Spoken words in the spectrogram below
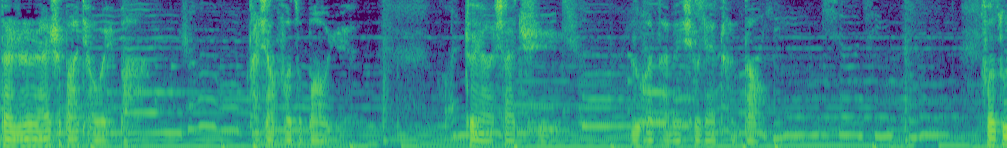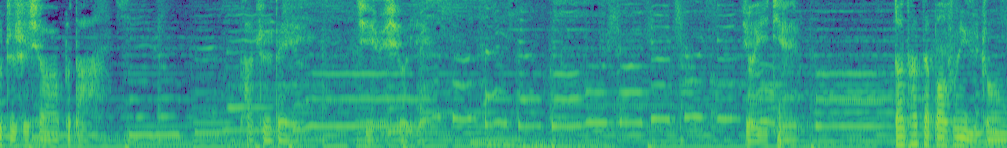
但仍然是八条尾巴。他向佛祖抱怨：这样下去，如何才能修炼成道？佛祖只是笑而不答，他只得继续修炼。有一天。当他在暴风雨中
